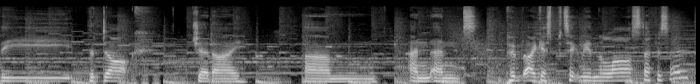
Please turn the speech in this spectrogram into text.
the the Dark Jedi? Um. And and I guess particularly in the last episode.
